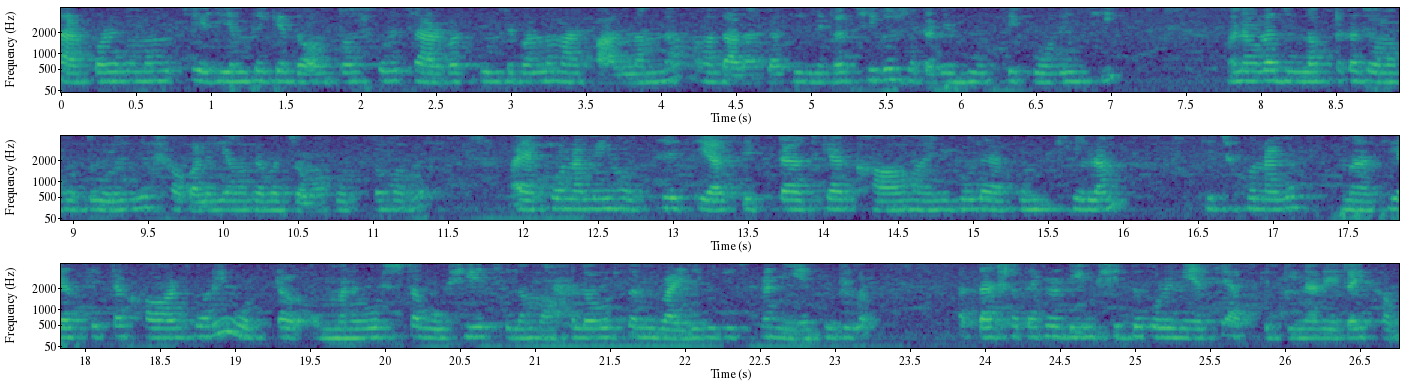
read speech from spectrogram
তারপরে তোমার হচ্ছে এটিএম থেকে দশ দশ করে চারবার তুলতে পারলাম, আর পারলাম না। আমার দাদার কাছে যেটা ছিল, সেটাকে ভর্তি করেছি। মানে ওরা দু লাখ টাকা জমা করতে বলেছিল, সকালে গিয়ে আমাকে আবার জমা করতে হবে। আর এখন আমি হচ্ছে চিয়া সিডটা আজকে আর খাওয়া হয়নি বলে এখন খেলাম। কিছুক্ষণ আগে চিয়া সিডটা খাওয়ার পরেই ওটটা মানে ওটসটা বসিয়েছিলাম, মশলা ওটস আমি বাড়ি থেকে কিছুটা নিয়ে এসেছিলাম। আর তার সাথে একটা ডিম সিদ্ধ করে নিয়েছি, আজকের ডিনারে এটাই খাব।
